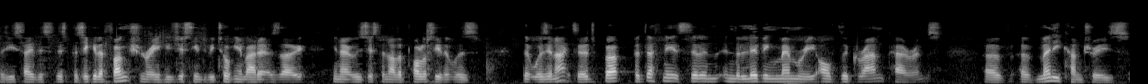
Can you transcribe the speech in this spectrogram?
as you say, this this particular functionary who just seemed to be talking about it as though you know it was just another policy that was that was enacted. But but definitely it's still in, in the living memory of the grandparents of of many countries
